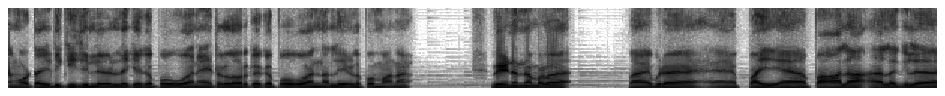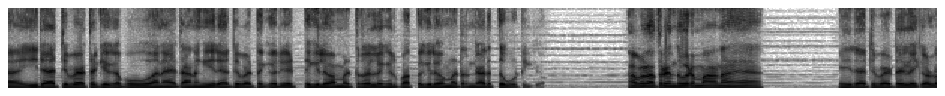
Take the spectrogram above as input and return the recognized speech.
അങ്ങോട്ട് ഇടുക്കി ജില്ലകളിലേക്കൊക്കെ പോകുവാനായിട്ടുള്ളവർക്കൊക്കെ പോകുവാൻ നല്ല എളുപ്പമാണ്. വീണ്ടും നമ്മൾ ഇവിടെ പൈ പാല അല്ലെങ്കിൽ ഈരാറ്റുപേട്ടയ്ക്കൊക്കെ പോകുവാനായിട്ടാണെങ്കിൽ ഈരാറ്റുപേട്ടയ്ക്ക് ഒരു എട്ട് കിലോമീറ്റർ അല്ലെങ്കിൽ പത്ത് കിലോമീറ്ററിന്റെ അടുത്ത് കൂട്ടിക്കും. അപ്പോൾ അത്രയും ദൂരമാണ് ഈരാറ്റുപേട്ടയിലേക്കുള്ള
